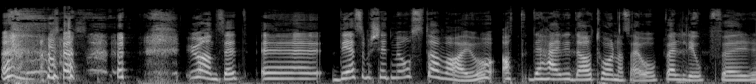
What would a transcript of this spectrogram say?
Men uansett, eh, det som skjedde med oss da, var jo at det her da tårna seg opp veldig opp før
